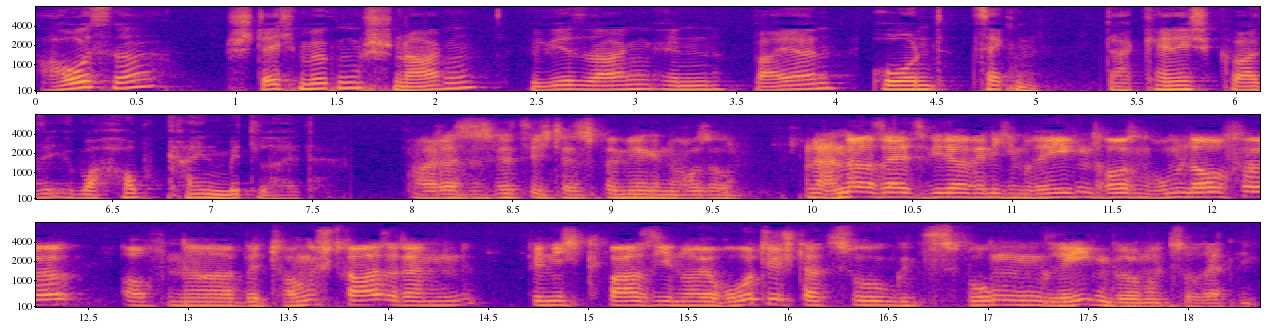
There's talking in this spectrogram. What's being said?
außer Stechmücken, Schnagen, wie wir sagen in Bayern, und Zecken. Da kenne ich quasi überhaupt kein Mitleid. Aber das ist witzig, das ist bei mir genauso. Und andererseits wieder, wenn ich im Regen draußen rumlaufe, auf einer Betonstraße, dann bin ich quasi neurotisch dazu gezwungen, Regenwürmer zu retten.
